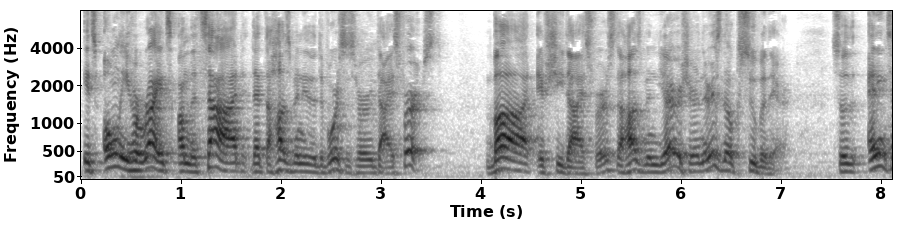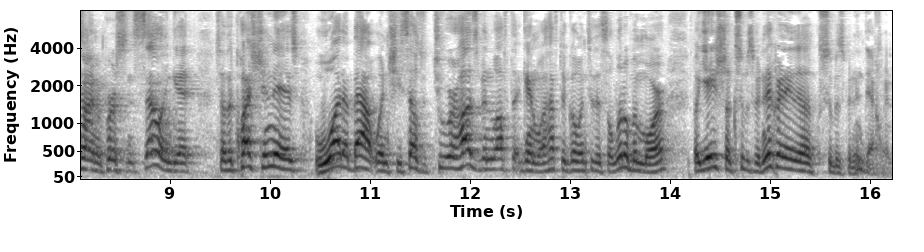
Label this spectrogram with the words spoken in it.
It's only her rights on the tzad that the husband either divorces her or dies first. But if she dies first, the husband yerisher, and there is no ksuba there. So anytime a person's selling it, so the question is, what about when she sells it to her husband? We'll have to, again, we'll have to go into this a little bit more. But yesh ksubas ben ksubas ben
